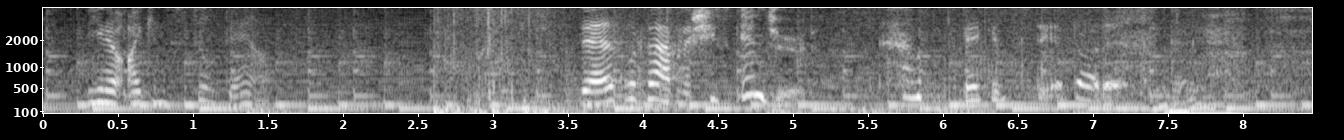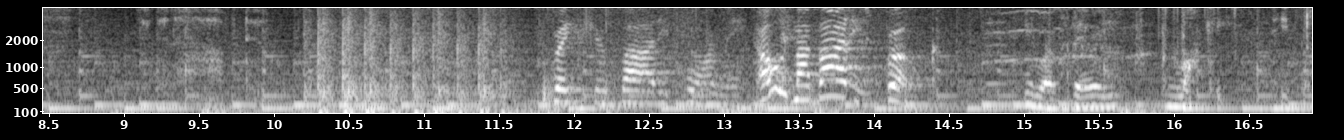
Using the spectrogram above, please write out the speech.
this? You know, I can still dance. Des, what's happening? She's injured. I don't think I can stand on it. You're gonna have to. Break your body for me. Oh, my body's broke. You are very lucky people.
